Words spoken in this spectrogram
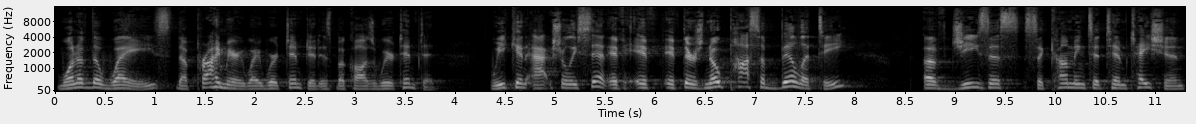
One of the ways, the primary way we're tempted is because we're tempted. We can actually sin. If, if, if there's no possibility of Jesus succumbing to temptation,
